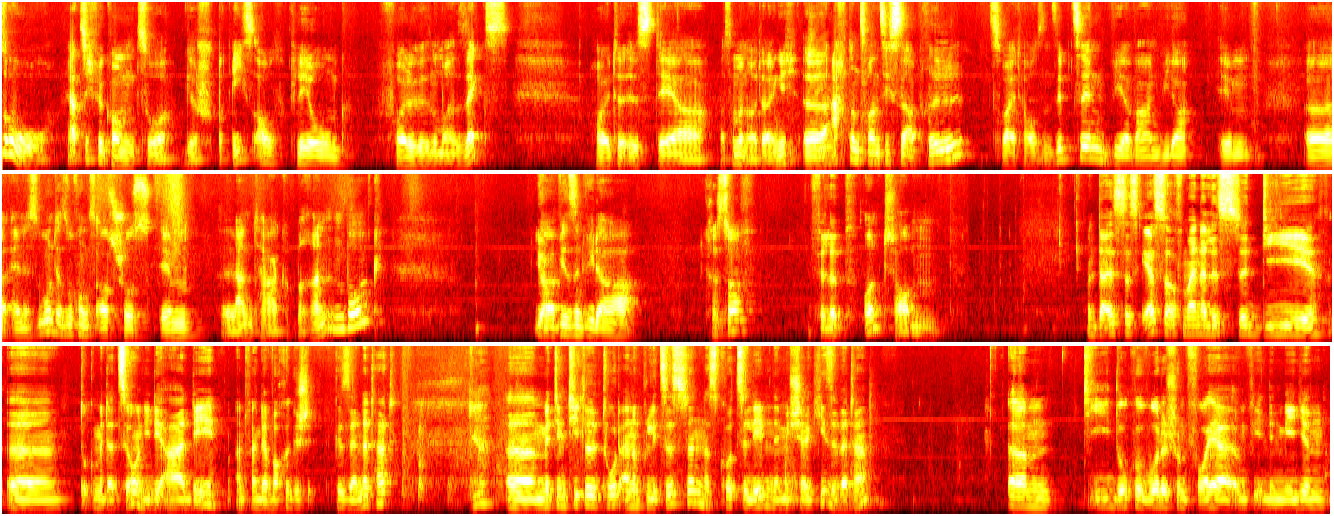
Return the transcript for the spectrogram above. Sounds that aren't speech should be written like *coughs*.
So, herzlich willkommen zur Gesprächsaufklärung Folge Nummer 6. Heute ist der, was haben wir heute eigentlich? Äh, 28. April 2017. Wir waren wieder im äh, NSU-Untersuchungsausschuss im Landtag Brandenburg. Ja, wir sind wieder Christoph, Philipp. und Torben. Und da ist das erste auf meiner Liste die äh, Dokumentation, die die ARD Anfang der Woche gesendet hat. Äh, mit dem Titel Tod einer Polizistin, das kurze Leben der Michelle Kiesewetter. Ähm, die Doku wurde schon vorher irgendwie in den Medien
